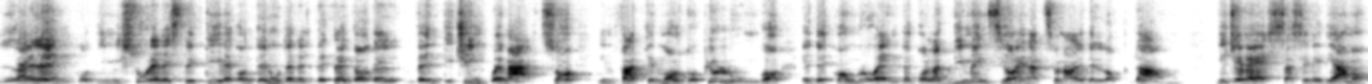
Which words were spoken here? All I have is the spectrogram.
l'elenco di misure restrittive contenute nel decreto del 25 marzo, infatti è molto più lungo ed è congruente con la dimensione nazionale del lockdown. Viceversa, se vediamo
